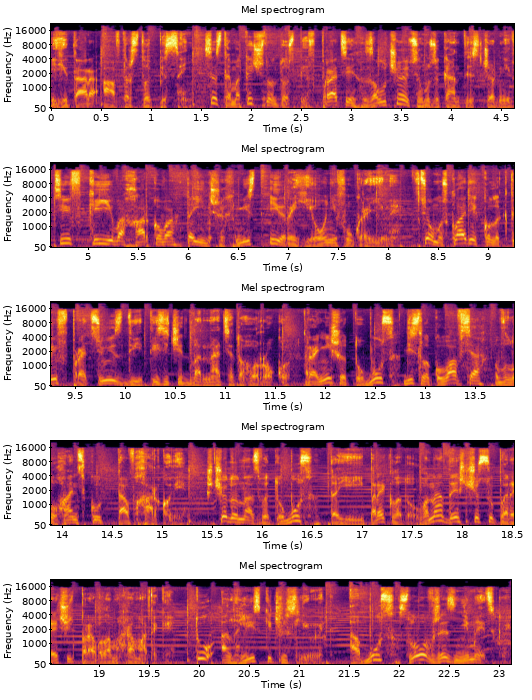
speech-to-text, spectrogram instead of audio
гітара, авторство пісень. Систематично до співпраці залучаються музиканти з Чернівців, Києва, Харкова та інших міст і регіонів України. В цьому складі колектив працює з 2012 року. Раніше тубус дислокувався в Луганську та в Харкові. Щодо назви тубус та її перекладу, вона дещо суперечить правилам граматики. Two англійський числівник, а бус слово вже з німецької.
